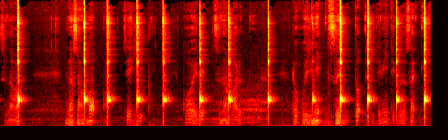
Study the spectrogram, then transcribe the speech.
つながる。皆さんもぜひ声でつながる。6時にツイートしてみてください。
